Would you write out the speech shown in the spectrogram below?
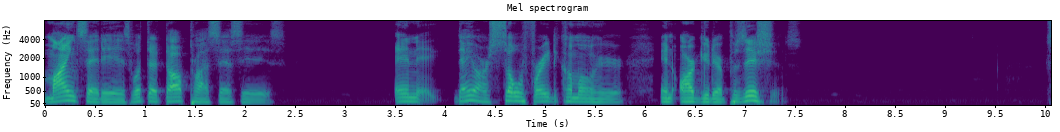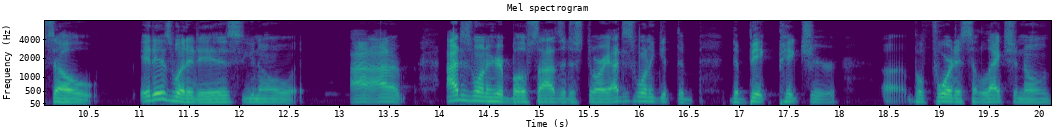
mindset is, what their thought process is. And they are so afraid to come on here and argue their positions. So it is what it is, you know. I I, I just want to hear both sides of the story. I just want to get the the big picture uh, before this election on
